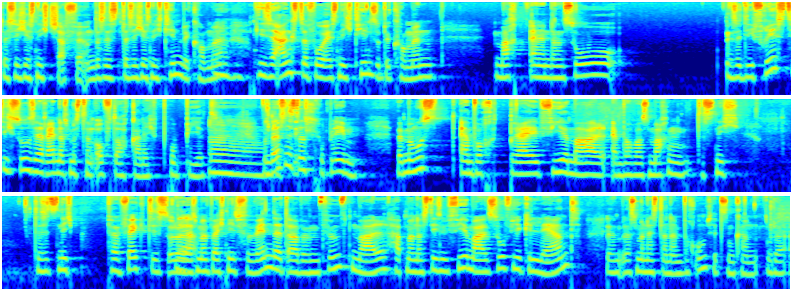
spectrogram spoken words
dass ich es nicht schaffe und dass, es, dass ich es nicht hinbekomme. Mhm. Diese Angst davor, es nicht hinzubekommen, macht einen dann so also die frisst sich so sehr rein, dass man es dann oft auch gar nicht probiert. Mm, und das richtig. ist das Problem. Weil man muss einfach drei, vier Mal einfach was machen, das nicht das jetzt nicht perfekt ist oder ja. dass man vielleicht nicht verwendet, aber beim fünften Mal hat man aus diesen vier Mal so viel gelernt, dass man es dann einfach umsetzen kann. Oder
